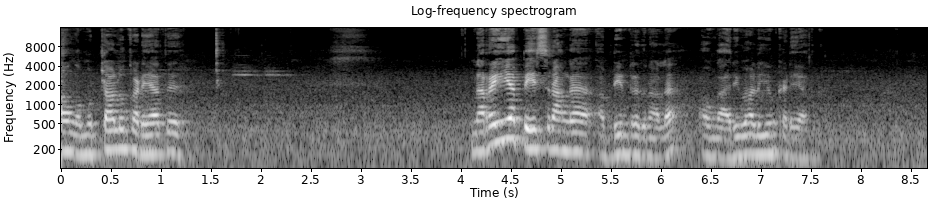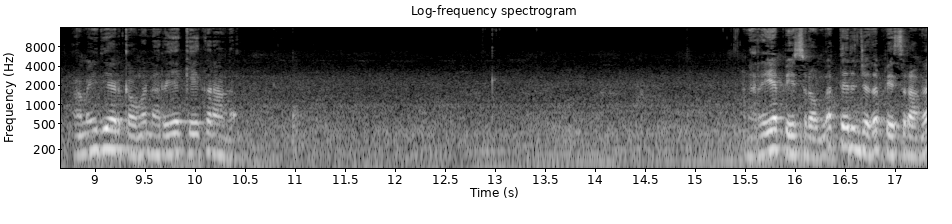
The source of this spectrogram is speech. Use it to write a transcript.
அவங்க முட்டாளும் கிடையாது. நிறைய பேசுகிறாங்க அப்படின்றதுனால அவங்க அறிவாளியும் கிடையாது. அமைதியாக இருக்கவங்க நிறைய கேட்குறாங்க நிறைய பேசுகிறவங்க தெரிஞ்சதை பேசுகிறாங்க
